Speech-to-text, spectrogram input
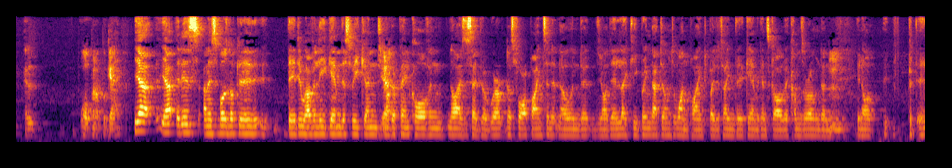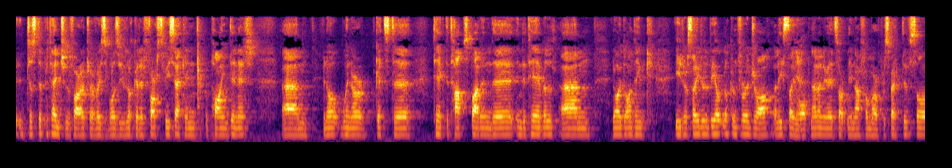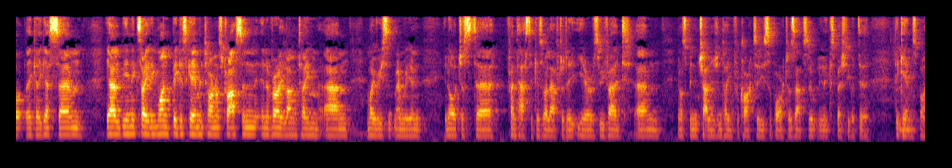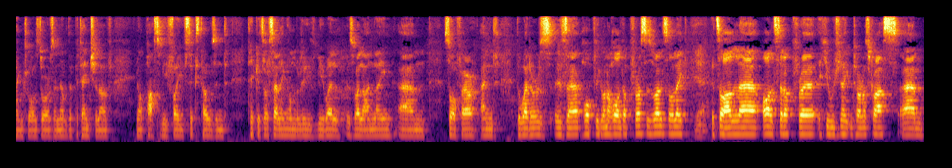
open up again. Yeah, yeah, it is, and I suppose look, uh, they do have a league game this weekend. You yeah. know, they're playing Cobh, and you know, as I said, we're, there's four points in it now, and uh, you know they'll likely bring that down to one point by the time the game against Galway comes around, and mm. you know, uh, just the potential for it. Trevor, I suppose if you look at it, first v second, a point in it. Um, you know, winner gets to take the top spot in the in the table. Um, you know, I don't think either side will be out looking for a draw. At least I yeah. hope not. Anyway, it's certainly not from our perspective. So, like, I guess, um, yeah, it'll be an exciting one. Biggest game in Turner's Cross in, in a very long time. Um, my recent memory and you know just uh, fantastic as well after the years we've had. Um, you know, it's been a challenging time for Cork City supporters, absolutely, like, especially with the the mm. games behind closed doors. and know the potential of you know possibly five, six thousand tickets are selling unbelievably well as well online um, so far and the weather is, is uh, hopefully going to hold up for us as well. So like, yeah. it's all uh, all set up for a, a huge night in Turner's Cross. Um,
